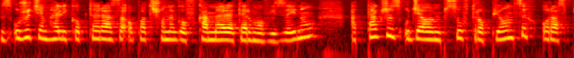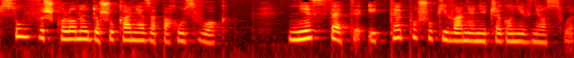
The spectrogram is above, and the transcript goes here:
z użyciem helikoptera zaopatrzonego w kamerę termowizyjną, a także z udziałem psów tropiących oraz psów wyszkolonych do szukania zapachu zwłok. Niestety i te poszukiwania niczego nie wniosły.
